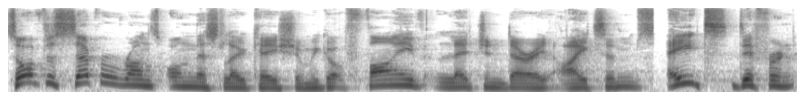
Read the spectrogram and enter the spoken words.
So after several runs on this location, we got five legendary items, eight different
